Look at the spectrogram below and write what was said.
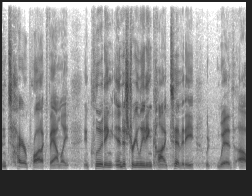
entire product family, including industry-leading connectivity with, uh,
